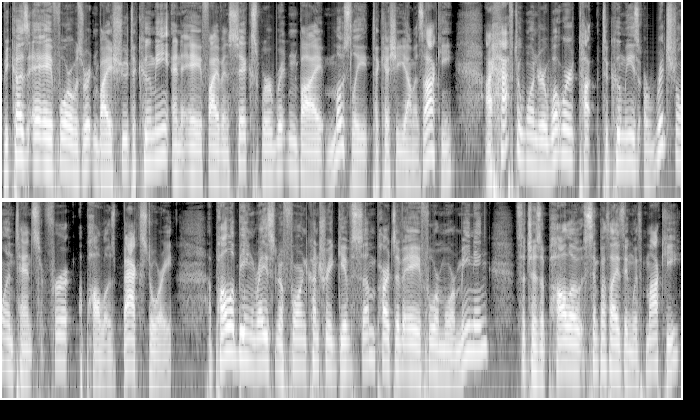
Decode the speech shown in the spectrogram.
Because AA4 was written by Shu Takumi and AA5 and 6 were written by mostly Takeshi Yamazaki, I have to wonder what were Ta- Takumi's original intents for Apollo's backstory. Apollo being raised in a foreign country gives some parts of AA4 more meaning, such as Apollo sympathizing with Machi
